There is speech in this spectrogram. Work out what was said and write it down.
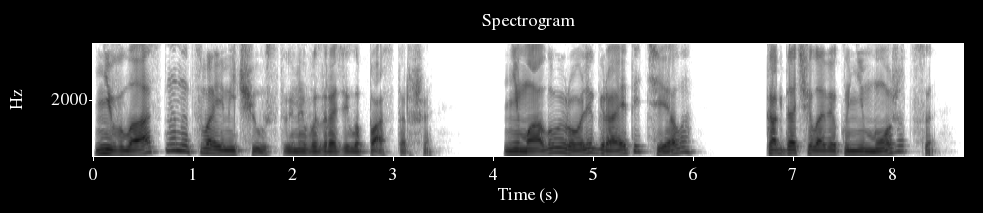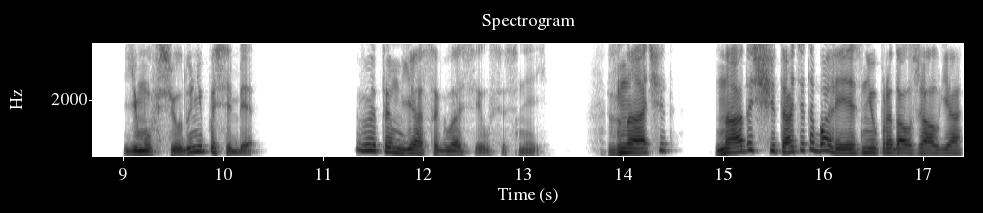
не властны над своими чувствами, возразила пасторша. Немалую роль играет и тело. Когда человеку не можется, ему всюду не по себе. В этом я согласился с ней. Значит, надо считать это болезнью, продолжал я,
